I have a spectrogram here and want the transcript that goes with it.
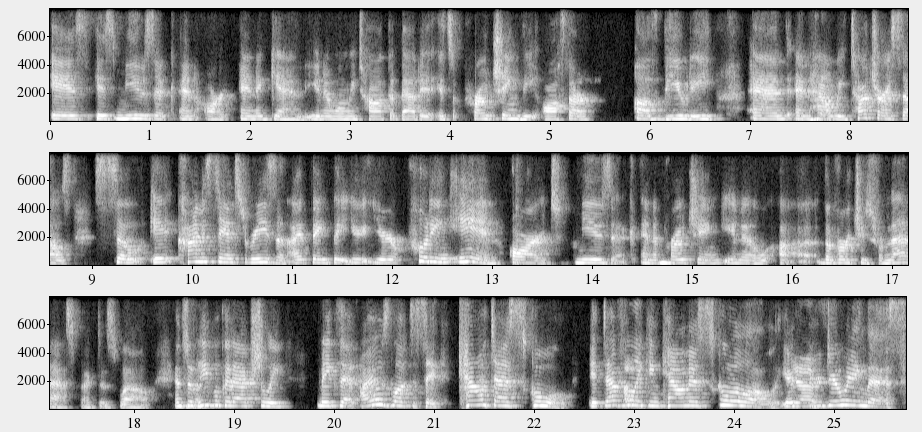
is is music and art. And again, you know, when we talk about it, it's approaching the author of beauty and and how we touch ourselves so it kind of stands to reason i think that you, you're putting in art music and mm-hmm. approaching you know uh, the virtues from that aspect as well and so right. people could actually make that i always love to say count as school it definitely oh. can count as school you're, yes. you're doing this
